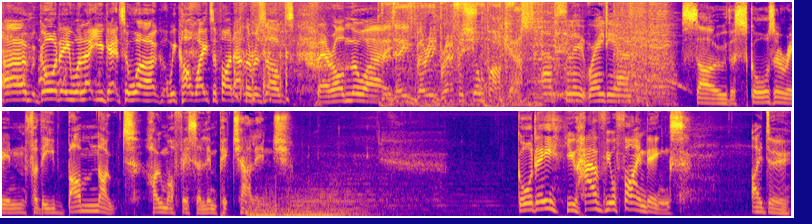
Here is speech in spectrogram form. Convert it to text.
Um, Gordy, we'll let you get to work. We can't wait to find out the results. They're on the way. The way. Dave Berry Breakfast Show Podcast. Absolute Radio. So the scores are in for the Bum Note Home Office Olympic Challenge. Gordy, you have your findings. I do.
